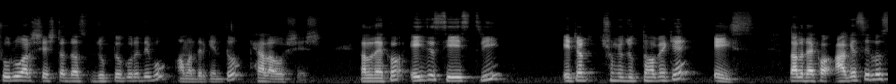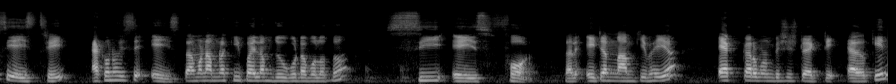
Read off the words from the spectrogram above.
শুরু আর শেষটা জাস্ট যুক্ত করে দিব, আমাদের কিন্তু খেলাও শেষ। তাহলে দেখো, এই যে সিএইচ থ্রি এটার সঙ্গে যুক্ত হবে কে? এইচ তাহলে দেখো, আগে ছিল সিএইচ থ্রি এখন হয়েছে এইচ তার মানে আমরা কি পাইলাম যৌগটা বলতো? সিএইচ ফোর তাহলে এটার নাম কি ভাইয়া? এক কার্বন বিশিষ্ট একটি অ্যালকিন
